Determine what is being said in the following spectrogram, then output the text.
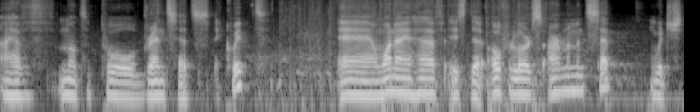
I have multiple brand sets equipped. And one I have is the Overlord's armament set, which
